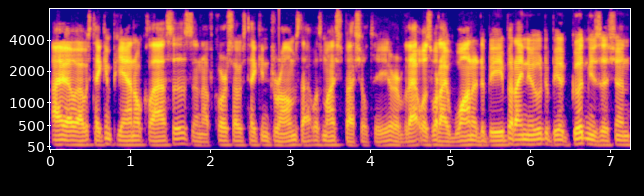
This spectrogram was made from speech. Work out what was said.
I, I, was taking piano classes, and of course, I was taking drums. That was my specialty, or that was what I wanted to be. But I knew to be a good musician,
